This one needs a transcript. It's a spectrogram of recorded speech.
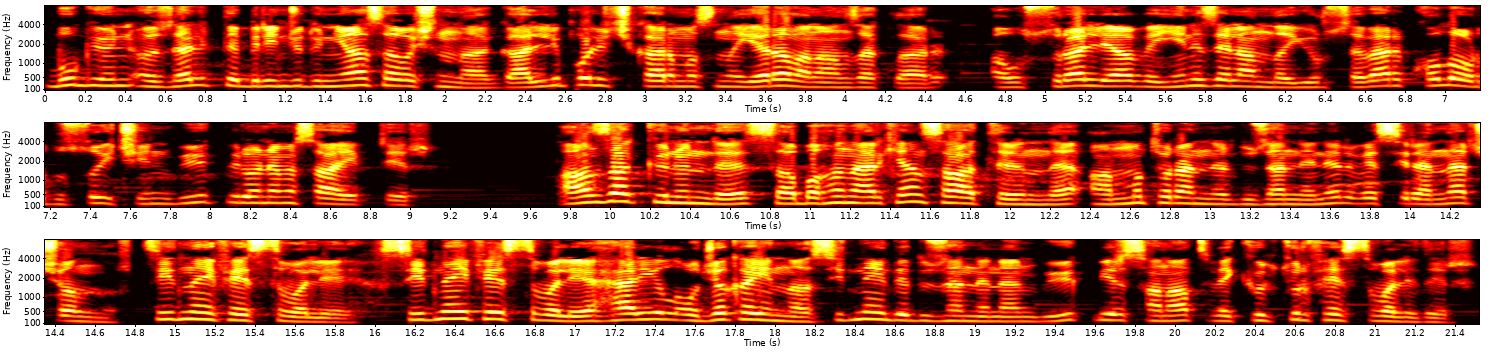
Bugün özellikle 1. Dünya Savaşı'nda Gallipoli çıkarmasında yer alan Anzaklar, Avustralya ve Yeni Zelanda yurtsever kol ordusu için büyük bir öneme sahiptir. Anzak gününde sabahın erken saatlerinde anma törenleri düzenlenir ve sirenler çalınır. Sydney Festivali Sydney Festivali her yıl Ocak ayında Sydney'de düzenlenen büyük bir sanat ve kültür festivalidir.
